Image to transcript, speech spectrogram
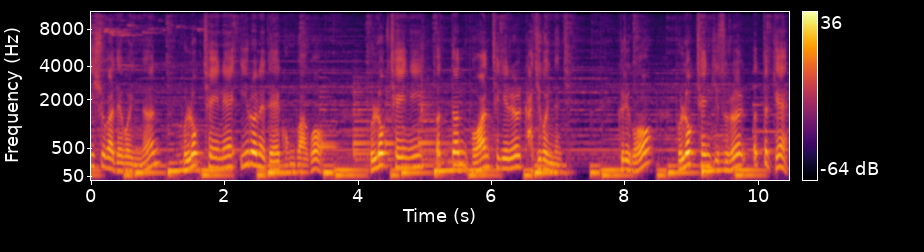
이슈가 되고 있는 블록체인의 이론에 대해 공부하고 블록체인이 어떤 보안 체계를 가지고 있는지 그리고 블록체인 기술을 어떻게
